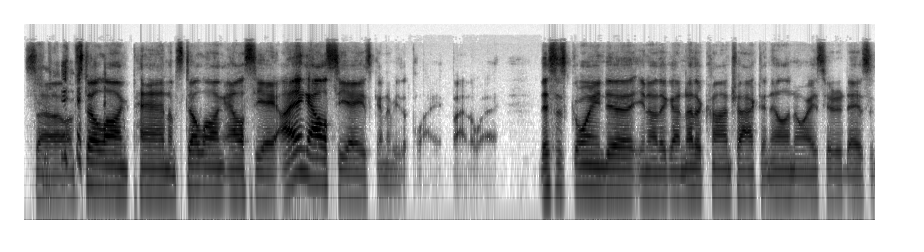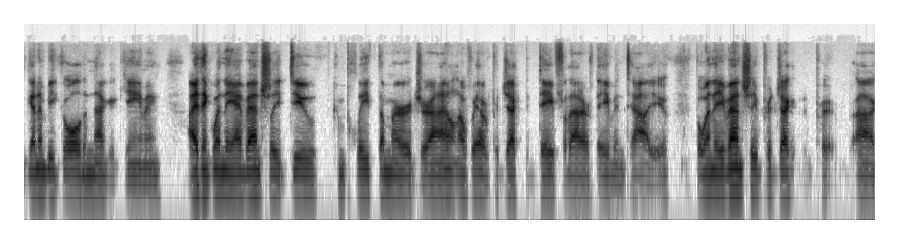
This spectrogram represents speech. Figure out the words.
So I'm still long Penn. I'm still long LCA. I think LCA is going to be the play. By the way, this is going to, you know, they got another contract in Illinois here today. So it's going to be Golden Nugget Gaming. I think when they eventually do complete the merger, and I don't know if we have a projected date for that or if they even tell you, but when they eventually project uh,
